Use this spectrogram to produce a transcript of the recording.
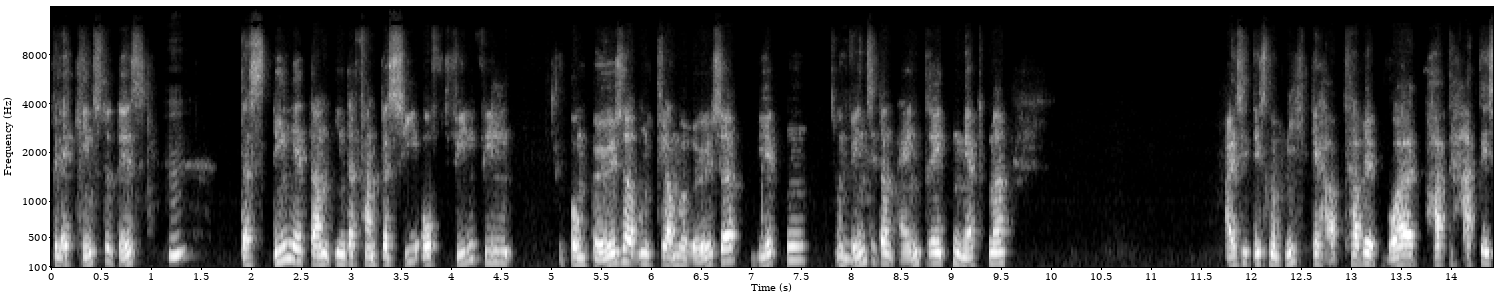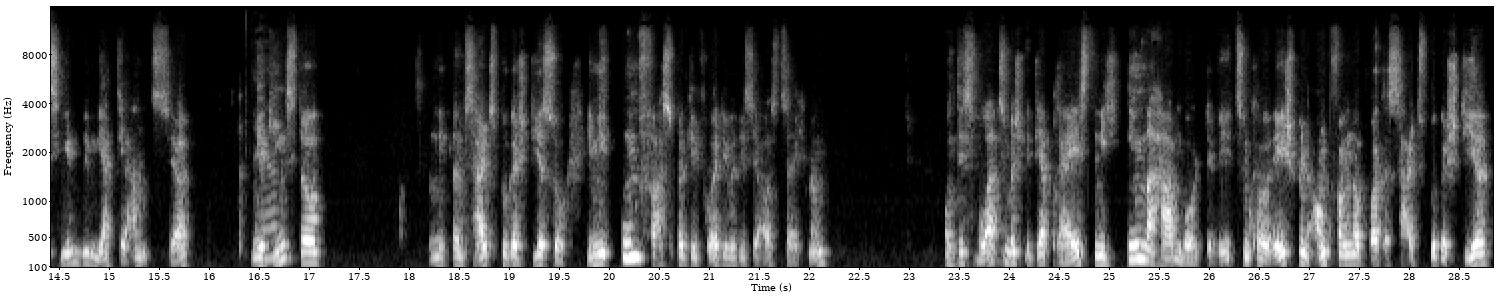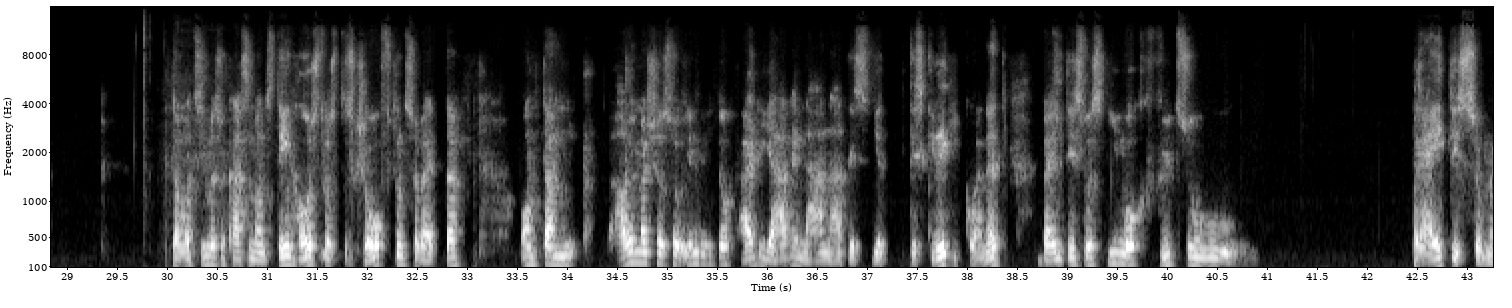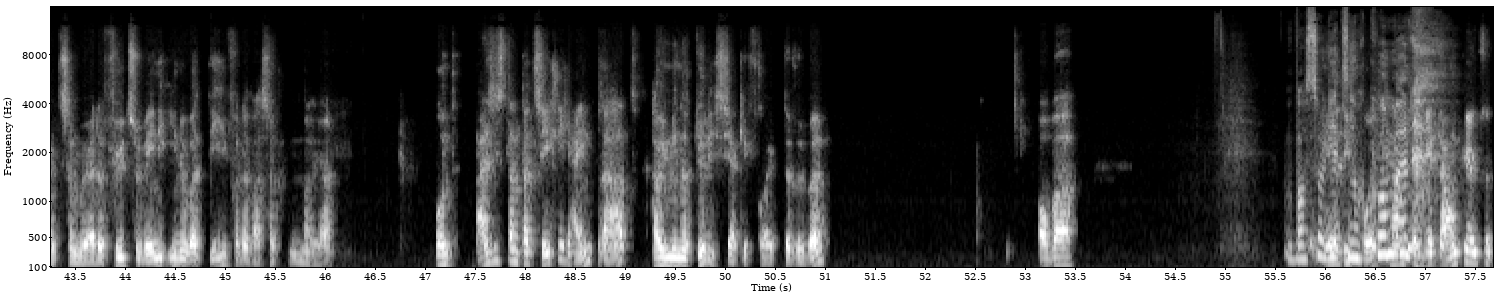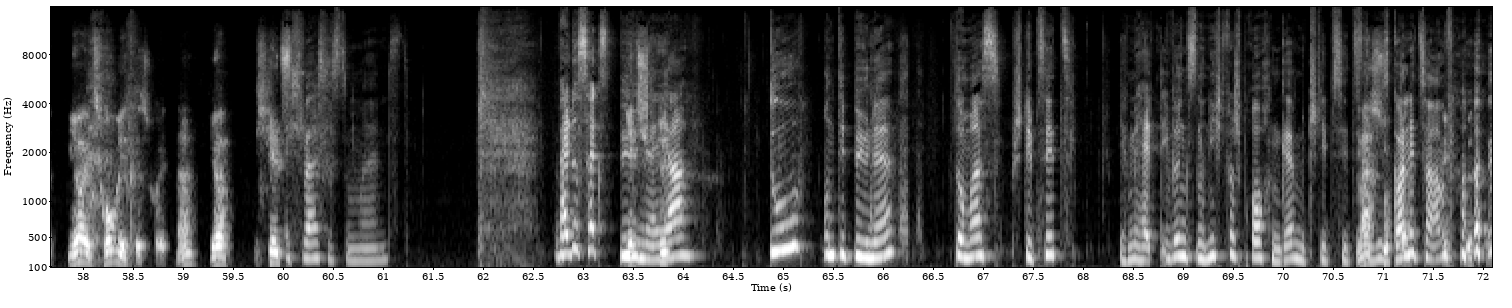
vielleicht kennst du das, hm? dass Dinge dann in der Fantasie oft viel, viel pompöser und glamouröser wirken. Und mhm. wenn sie dann eintreten, merkt man, als ich das noch nicht gehabt habe, war, hat, hatte es irgendwie mehr Glanz. Ja? Mir ja. ging es da mit beim Salzburger Stier so. Ich mich unfassbar gefreut über diese Auszeichnung. Und das war zum Beispiel der Preis, den ich immer haben wollte. Wie ich zum Kabarettspielen angefangen habe, war der Salzburger Stier. Da hat es immer so geheißen, wenn du den hast, hast du es geschafft und so weiter. Und dann habe ich mir schon so irgendwie gedacht, all die Jahre, na, na, das wird, das kriege ich gar nicht, weil das, was ich mache, viel zu breit ist, so mal zu mal, oder viel zu wenig innovativ oder was auch immer, ja. Und als es dann tatsächlich eintrat, habe ich mich natürlich sehr gefreut darüber. Aber was soll jetzt noch kommen? Der Gedanke und sagt, ja, jetzt habe ich das halt. Ne? Ja, jetzt. Ich weiß, was du meinst. Weil du sagst Bühne, ja. Du und die Bühne, Thomas Stipsitz. Ich habe mir halt übrigens noch nicht versprochen, gell, mit Stipsitz. Na, das super. ist gar nicht so einfach.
